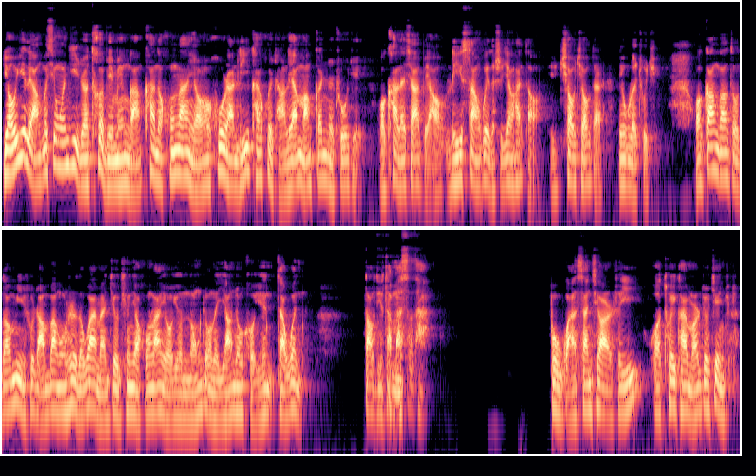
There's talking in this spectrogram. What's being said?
有一两个新闻记者特别敏感，看到红兰友忽然离开会场，连忙跟着出去。我看了下表，离散会的时间还早，就悄悄地溜了出去。我刚刚走到秘书长办公室的外面，就听见红兰友有浓重的扬州口音在问：“到底怎么死的？”不管三七二十一，我推开门就进去了。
